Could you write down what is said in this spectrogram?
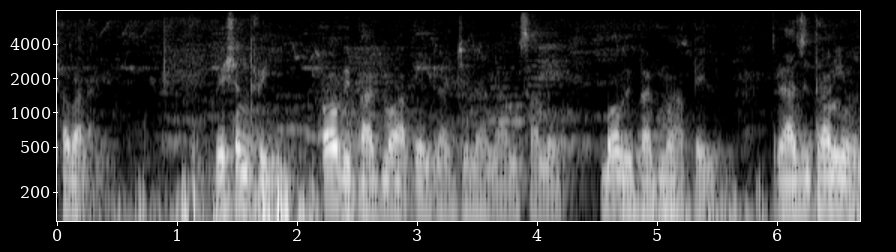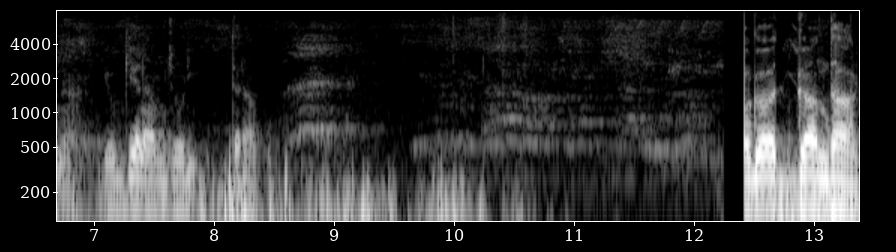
થવા લાગ્યો. ક્વેશ્ચન થ્રી અ વિભાગમાં આપેલ રાજ્યના નામ સામે બ વિભાગમાં આપેલ રાજધાનીઓના યોગ્ય નામ જોડી આપો મગધ, ગાંધાર,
